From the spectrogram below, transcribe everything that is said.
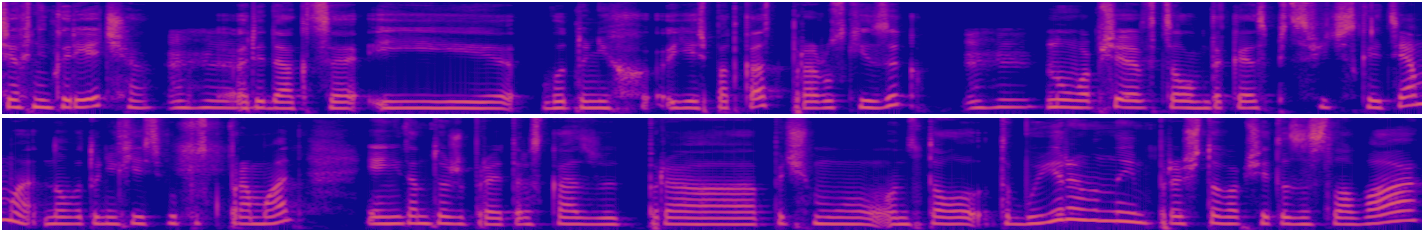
«Техника речи», Мгм. редакция. И вот у них есть подкаст про русский язык. Мгм. Ну, вообще, в целом, такая специфическая тема, но вот у них есть выпуск про мат, и они там тоже про это рассказывают, про почему он стал табуированным, про что вообще это за слова,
